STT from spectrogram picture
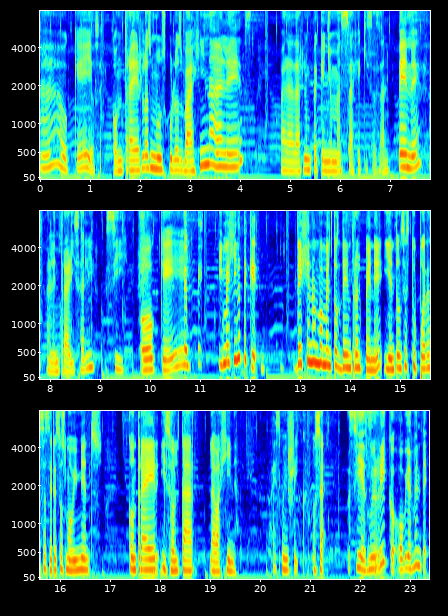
Ah, ok. O sea, contraer los músculos vaginales para darle un pequeño masaje quizás al pene al entrar y salir. Sí. Ok. Eh, eh, imagínate que dejen un momento dentro del pene y entonces tú puedas hacer esos movimientos. Contraer y soltar la vagina. Es muy rico. O sea, sí, es muy sí. rico, obviamente.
